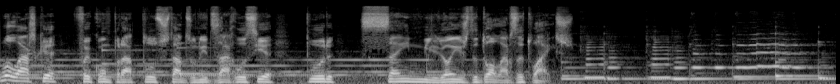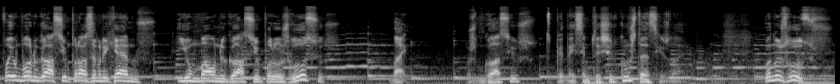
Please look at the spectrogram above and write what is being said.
o Alasca foi comprado pelos Estados Unidos à Rússia por 100 milhões de dólares atuais. Foi um bom negócio para os americanos e um mau negócio para os russos? Bem, os negócios dependem sempre das circunstâncias, não é? Quando os russos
